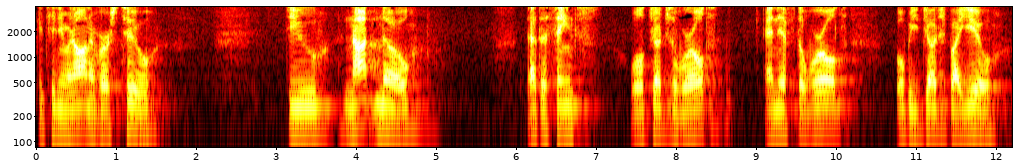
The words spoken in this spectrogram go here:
Continuing on in verse 2 Do you not know that the saints will judge the world? And if the world will be judged by you,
